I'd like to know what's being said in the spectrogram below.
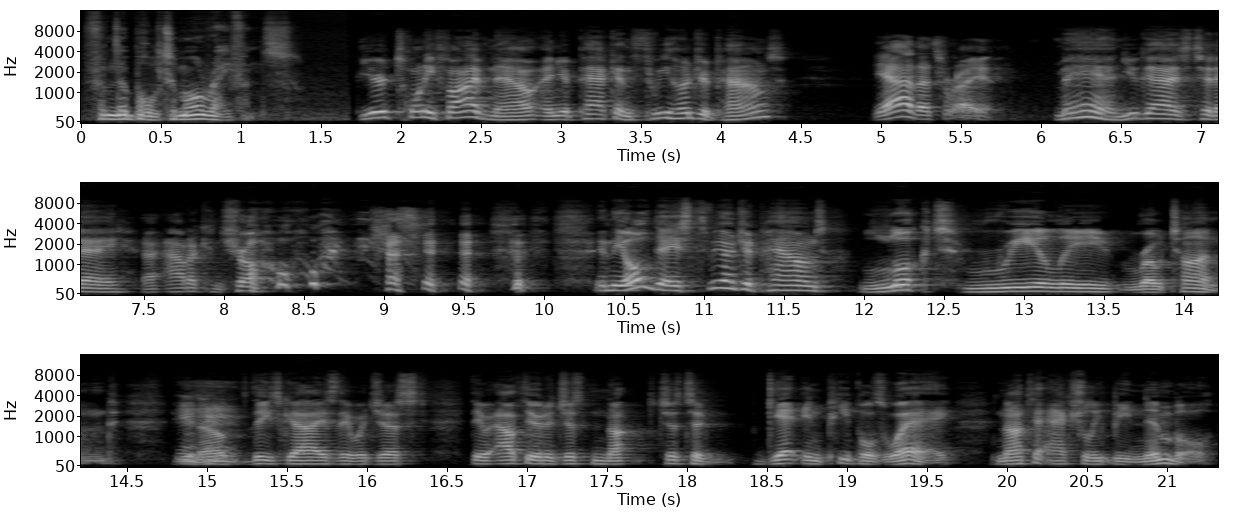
from the Baltimore Ravens. You're 25 now and you're packing 300 pounds? Yeah, that's right. Man, you guys today are out of control. In the old days, 300 pounds looked really rotund. You know, these guys, they were just, they were out there to just not, just to get in people's way, not to actually be nimble.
